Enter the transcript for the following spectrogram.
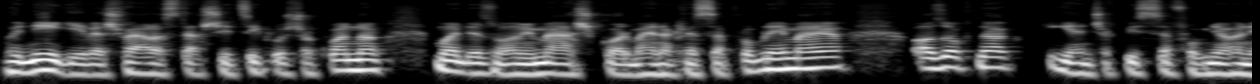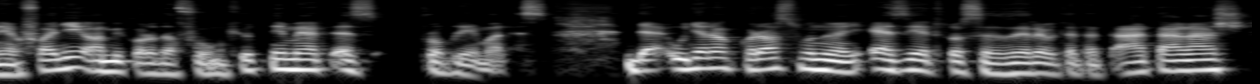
hogy négy éves választási ciklusok vannak, majd ez valami más kormánynak lesz a problémája, azoknak igencsak vissza fog nyalni a fagyi, amikor oda fogunk jutni, mert ez probléma lesz. De ugyanakkor azt mondani, hogy ezért rossz az erőltetett átállás,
